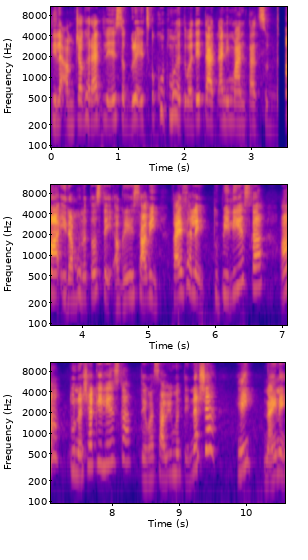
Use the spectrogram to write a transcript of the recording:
तिला आमच्या घरातले सगळेच खूप महत्त्व देतात आणि मानतात सुद्धा. हा इरा म्हणत असते अगं हे सावी काय झाले तू पिली आहेस का? आ तू नशा केली आहेस का? तेव्हा सावी म्हणते नशा? हे नाही नाही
